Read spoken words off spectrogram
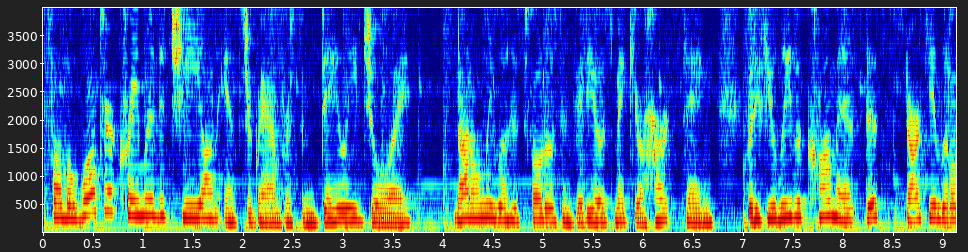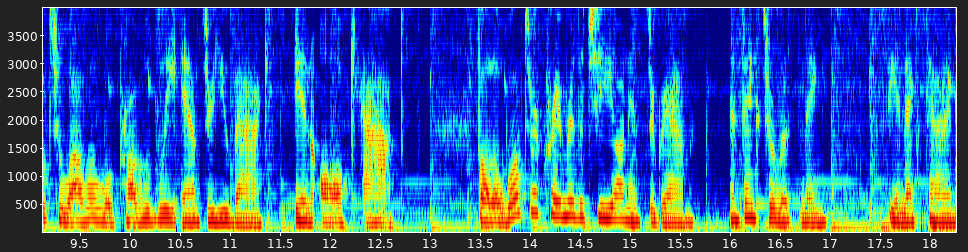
Follow Walter Kramer the Chi on Instagram for some daily joy. Not only will his photos and videos make your heart sing, but if you leave a comment, this snarky little chihuahua will probably answer you back in all caps. Follow Walter Kramer the Chi on Instagram. And thanks for listening. See you next time.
